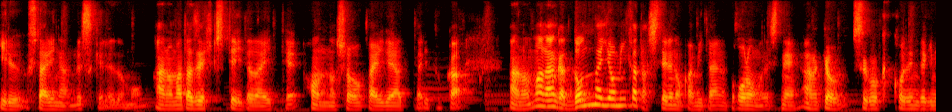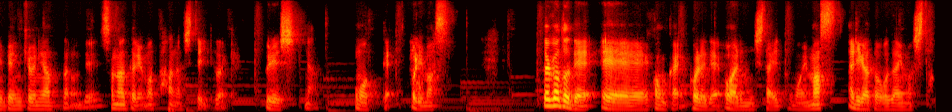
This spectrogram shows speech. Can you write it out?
いる2人なんですけれども、あのまたぜひ来ていただいて、本の紹介であったりとか、あのまあ、なんかどんな読み方してるのかみたいなところもですね、あの今日すごく個人的に勉強になったので、そのあたりまた話していただけると嬉しいなと思っております。ということで、えー今回これで終わりにしたいと思います。ありがとうございました。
